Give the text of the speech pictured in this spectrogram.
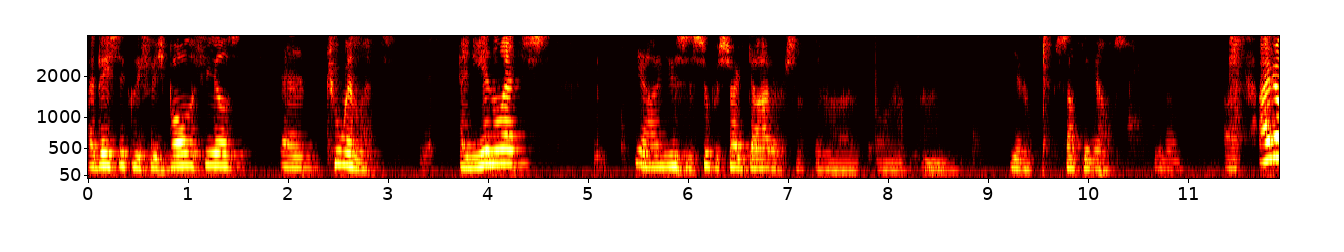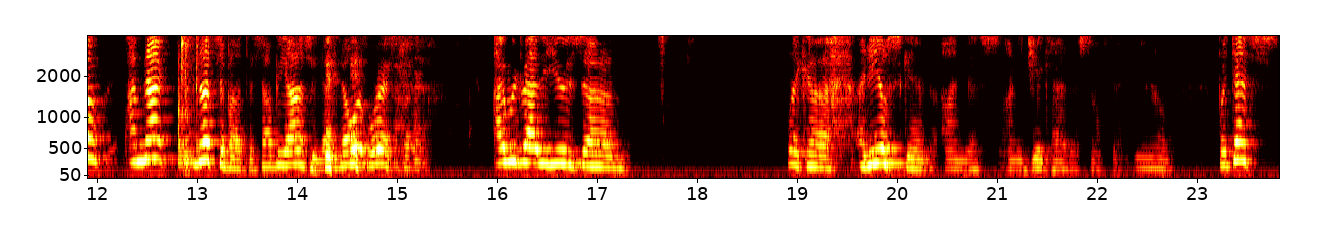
I basically fish boulder fields and two inlets, and the inlets, you know, I use a super strike dot or something or or um, you know something else. You know, uh, I don't. I'm not nuts about this. I'll be honest with you. I know it works, but I would rather use. Um, like a an eel skin on this on a jig head or something, you know. But that's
